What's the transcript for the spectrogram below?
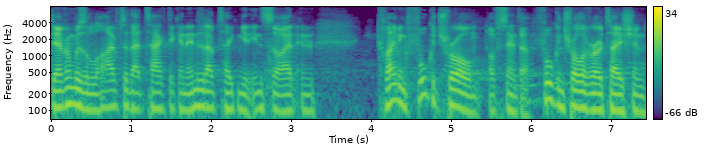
Devon was alive to that tactic and ended up taking it inside and claiming full control of center, full control of rotation,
